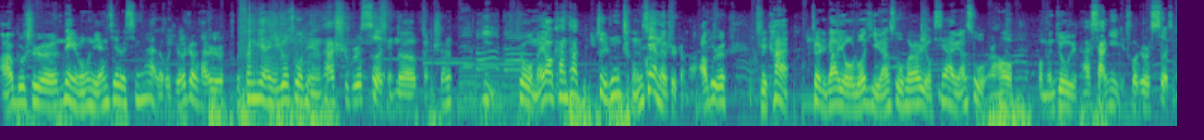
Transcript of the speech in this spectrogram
而不是内容连接着性爱的。我觉得这才是分辨一个作品它是不是色情的本身意义。就是我们要看它最终呈现的是什么，而不是只看这里边有裸体元素或者有性爱元素，然后我们就给它下定义说这是色情。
